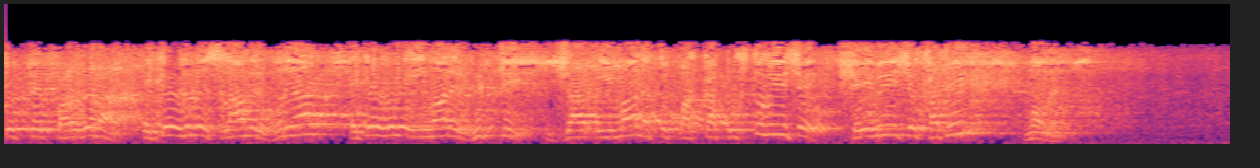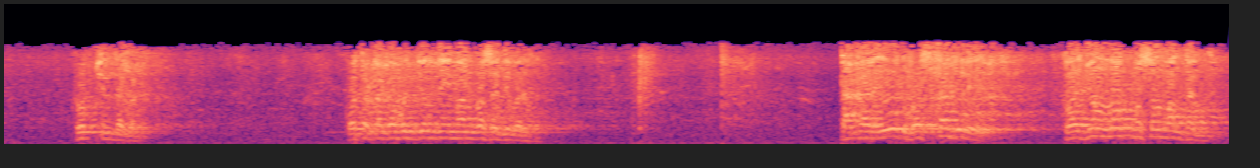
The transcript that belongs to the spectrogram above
করতে পারবে না। এটাই হল ইসলামের বুনিয়াদ, এটাই হল ইমানের ভিত্তি। যার ইমান এত পাক্কা পুস্ত হয়েছে, সেই হয়েছে খাঁটি মোমেন। খুব চিন্তা করে। কত টাকা পর্যন্ত ইমান বসাইতে পারবে? টাকার এক বস্তা দিলে কয়জন লোক মুসলমান থাকবে?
